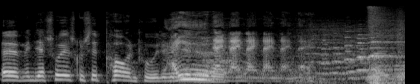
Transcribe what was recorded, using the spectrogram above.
øh, men jeg troede, jeg skulle sidde på en pude. Det nej, nej, nej, nej, nej, nej, nej.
